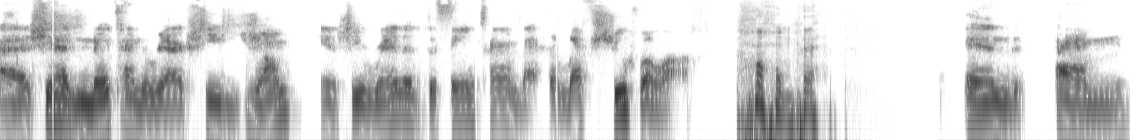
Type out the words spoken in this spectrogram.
uh, she had no time to react. She jumped and she ran at the same time that her left shoe fell off, Oh man, and um,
